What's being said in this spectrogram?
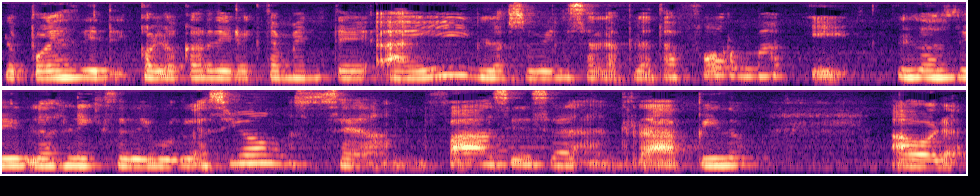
lo puedes colocar directamente ahí, lo subes a la plataforma y los, los links de divulgación se dan fácil, se dan rápido. Ahora,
